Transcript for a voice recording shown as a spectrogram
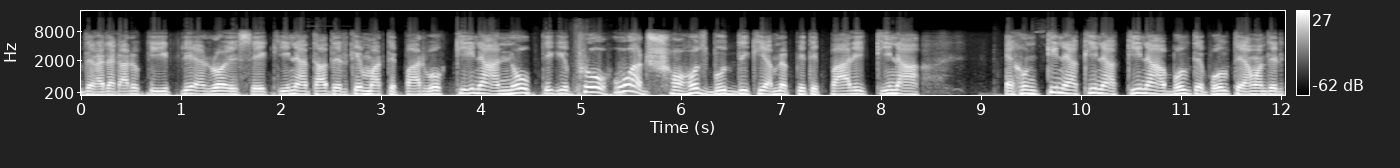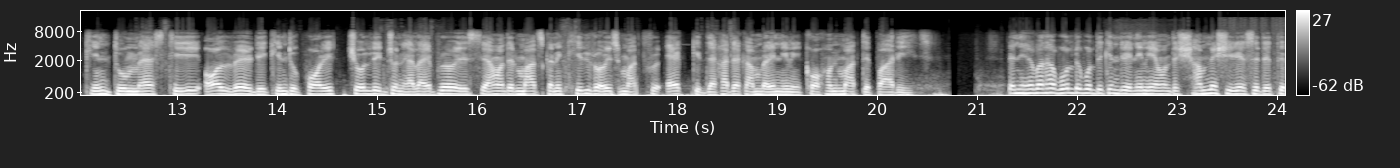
দেখা আরও কি প্লেয়ার রয়েছে কি না তাদেরকে মারতে পারব কি না নোব থেকে প্রো হওয়ার সহজ বুদ্ধি কি আমরা পেতে পারি কিনা? এখন কিনা কিনা কিনা বলতে বলতে আমাদের কিন্তু ম্যাচটি অলরেডি কিন্তু পরে চল্লিশ জন হেলাইভ রয়েছে। আমাদের মাঝখানে কিল রয়েছে মাত্র এক কি দেখা যাক আমরা এনিমি কখন মারতে পারি। এনিমি কথা বলতে বলতে কিন্তু এনিমি আমাদের সামনে শিখেছে দেখতে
